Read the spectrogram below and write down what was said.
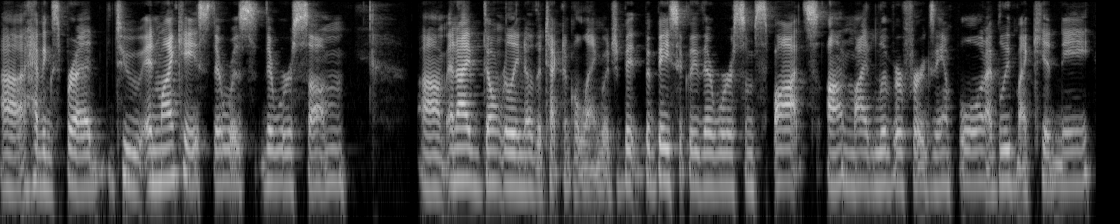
uh, having spread to. In my case, there was there were some. Um, and I don't really know the technical language, but, but basically there were some spots on my liver, for example, and I believe my kidney,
